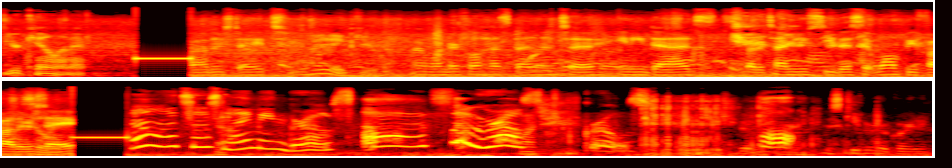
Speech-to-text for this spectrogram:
you're killing it. Father's Day to oh, Thank you. my wonderful husband and to any dads. By the time you see this, it won't be Father's So- Day. Oh, it's so slimy and gross. Oh, it's so gross. Watch. Gross. Just keep it oh. recording.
